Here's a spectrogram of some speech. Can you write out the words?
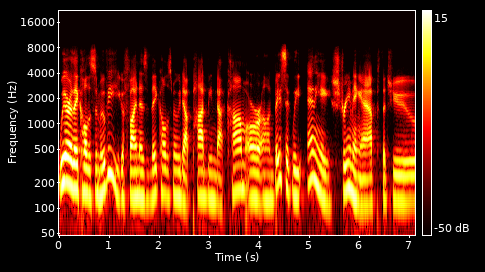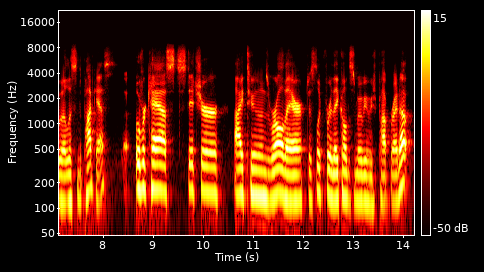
we are they call this a movie. You can find us at they call this movie.podbean.com or on basically any streaming app that you uh, listen to podcasts. Overcast, Stitcher, iTunes, we're all there. Just look for they call this a movie we should pop right up.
